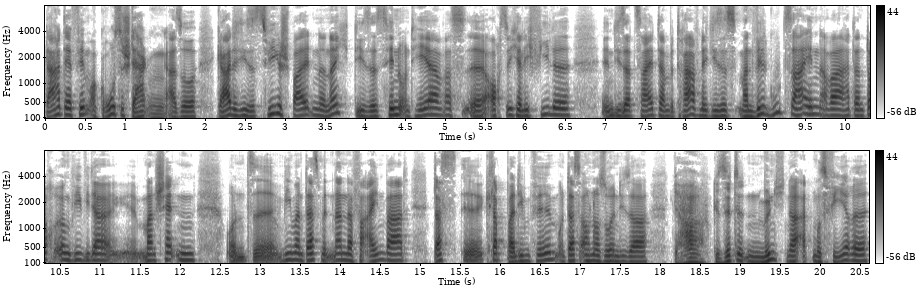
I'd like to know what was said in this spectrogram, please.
Da hat der Film auch große Stärken. Also gerade dieses Zwiegespaltene, ne? dieses Hin und Her, was äh, auch sicherlich viele in dieser Zeit dann betraf. Ne? Dieses, man will gut sein, aber hat dann doch irgendwie wieder äh, Manschetten und und äh, wie man das miteinander vereinbart, das äh, klappt bei dem Film und das auch noch so in dieser ja gesitteten Münchner Atmosphäre,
